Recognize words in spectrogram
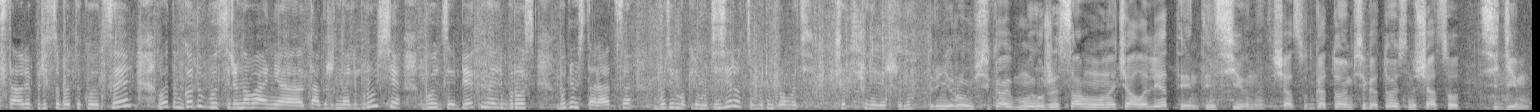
Ставлю перед собой такую цель. В этом году будет соревнование также на Эльбрусе, будет забег на Эльбрус. Будем стараться будем акклиматизироваться, будем пробовать все-таки на вершину. Тренируемся как мы уже с самого начала лета интенсивно. Сейчас вот готовимся, готовимся, но сейчас вот сидим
